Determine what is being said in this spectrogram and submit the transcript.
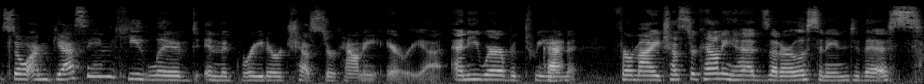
So I'm guessing he lived in the greater Chester County area. Anywhere between Okay. for my Chester County heads that are listening to this,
